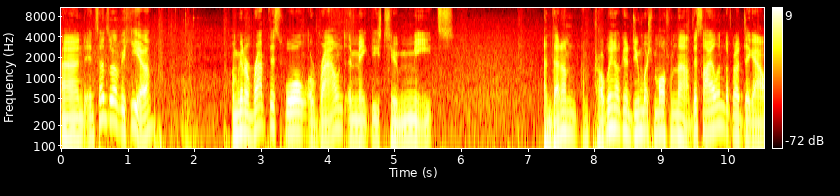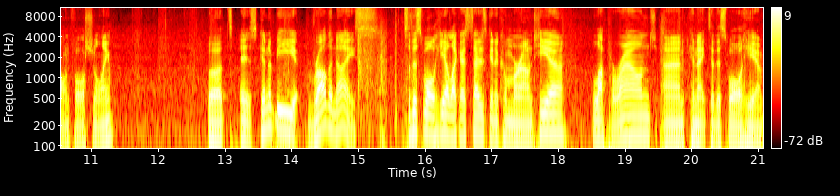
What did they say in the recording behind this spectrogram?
And in terms of over here, I'm going to wrap this wall around and make these two meet. And then I'm, I'm probably not going to do much more from that. This island I've got to dig out, unfortunately. But it's going to be rather nice. So this wall here, like I said, is going to come around here, lap around, and connect to this wall here.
